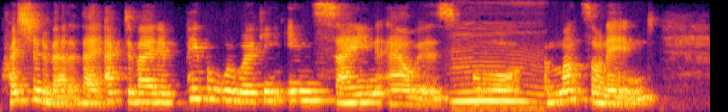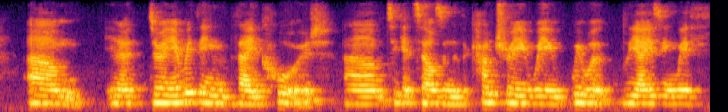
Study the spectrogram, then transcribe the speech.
question about it. They activated. People were working insane hours mm. for months on end. Um, you know, doing everything they could um, to get cells into the country. We we were liaising with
